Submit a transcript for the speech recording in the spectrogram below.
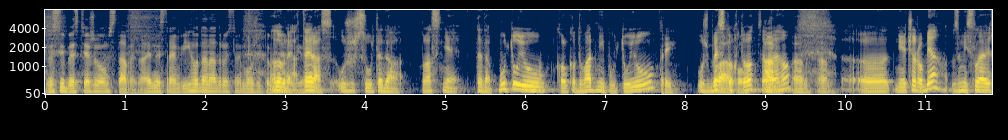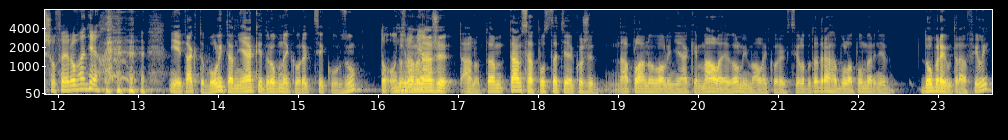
Že si v bezťažovom stave. Na jednej strane výhoda, na druhej strane môže to No byť dobre, a teraz už sú teda vlastne, teda putujú, koľko, dva dní putujú. Tri. Už bez a tohto celého. Áno, áno, áno. E, niečo robia? V zmysle šoférovania? Nie, takto. Boli tam nejaké drobné korekcie kurzu. To oni to znamená, robia? že áno, tam, tam sa v podstate akože naplánovali nejaké malé, veľmi malé korekcie, lebo tá dráha bola pomerne, dobre ju trafili,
